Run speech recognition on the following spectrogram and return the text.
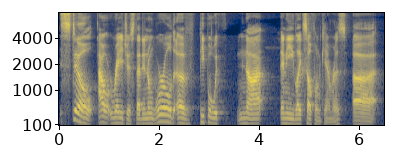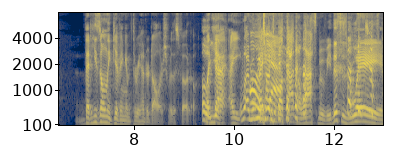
still outrageous that in a world of people with not any like cell phone cameras, uh, that he's only giving him three hundred dollars for this photo. Oh like yeah. that, I, well, I mean, Oh, we talked yeah. about that in the last movie. This is way,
